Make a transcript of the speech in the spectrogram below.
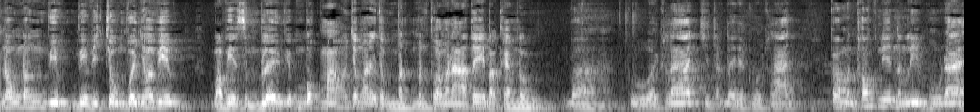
ក្នុងហ្នឹងវាវាវាជុំវិញហើយវា បើវាសំឡេងវាបុកមកអញ្ចឹងបានន័យថាមិនមិនធម្មតាទេបើខេមនូបាទគួរឲ្យខ្លាចជាទឹកដីដែលគួរឲ្យខ្លាចក៏មិនខុសគ្នានឹងលីវភូដែរ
